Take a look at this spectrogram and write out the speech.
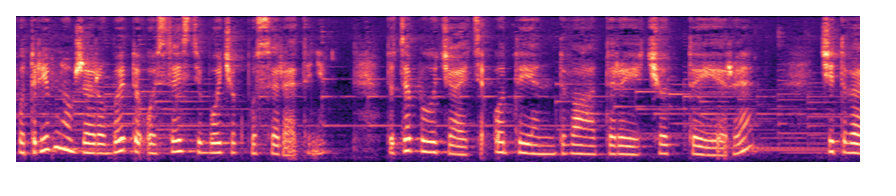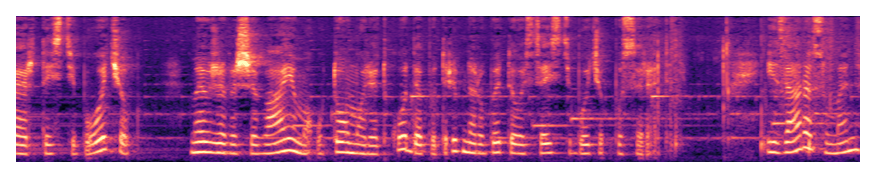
потрібно вже робити ось цей стібочок посередині. То це виходить 1, 2, 3, 4. Четвертий стібочок ми вже вишиваємо у тому рядку, де потрібно робити ось цей стібочок посередині. І зараз у мене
